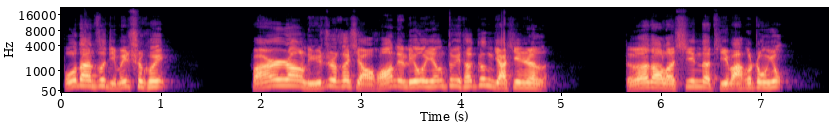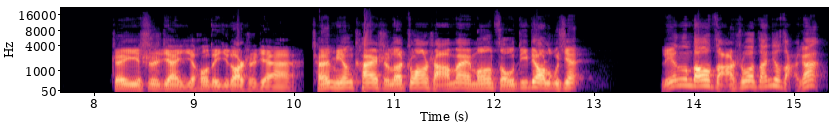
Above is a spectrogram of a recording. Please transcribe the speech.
不但自己没吃亏。反而让吕雉和小皇帝刘盈对他更加信任了，得到了新的提拔和重用。这一事件以后的一段时间，陈平开始了装傻卖萌、走低调路线，领导咋说咱就咋干，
